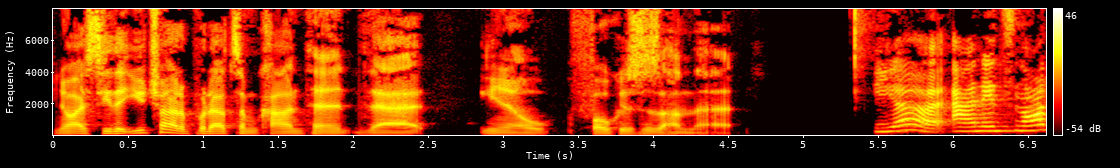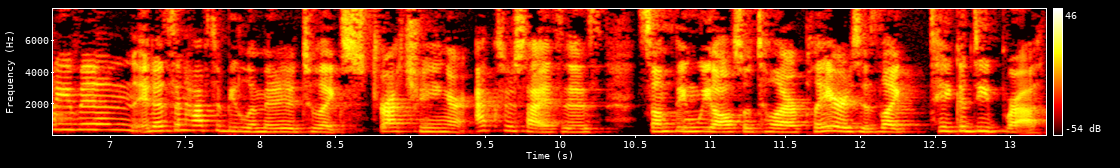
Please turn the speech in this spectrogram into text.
you know, I see that you try to put out some content that, you know, focuses on that. Yeah, and it's not even it doesn't have to be limited to like stretching or exercises. Something we also tell our players is like take a deep breath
